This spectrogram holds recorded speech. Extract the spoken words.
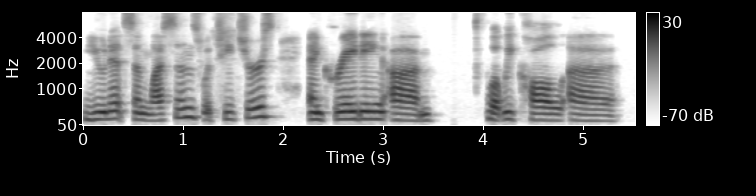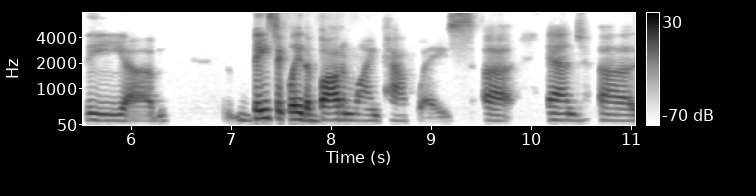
units and lessons with teachers and creating um, what we call uh, the um, basically the bottom line pathways uh, and uh,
